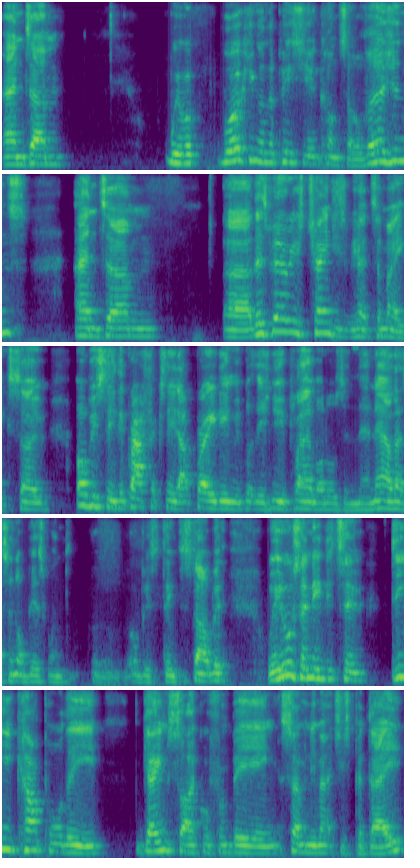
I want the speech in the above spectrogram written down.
and um, we were working on the PC and console versions, and um, uh, there's various changes we had to make. So obviously the graphics need upgrading. We've got these new player models in there now. That's an obvious one, obvious thing to start with. We also needed to decouple the game cycle from being so many matches per day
